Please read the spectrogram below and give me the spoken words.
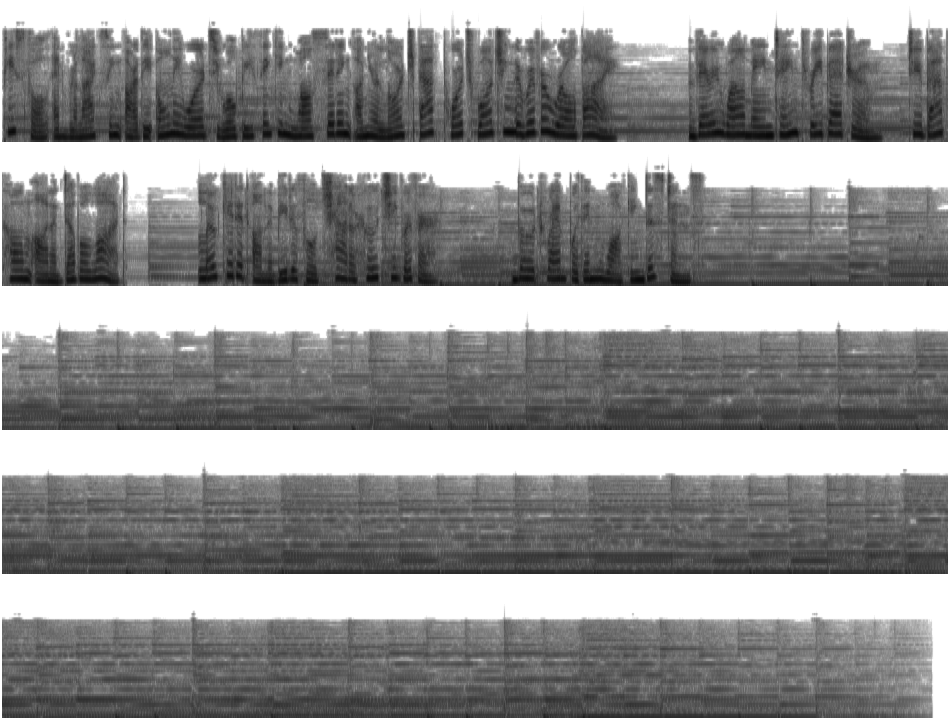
peaceful and relaxing are the only words you will be thinking while sitting on your large back porch watching the river roll by. Very well maintained three bedroom, two bath home on a double lot. Located on the beautiful Chattahoochee River. Boat ramp within walking distance.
